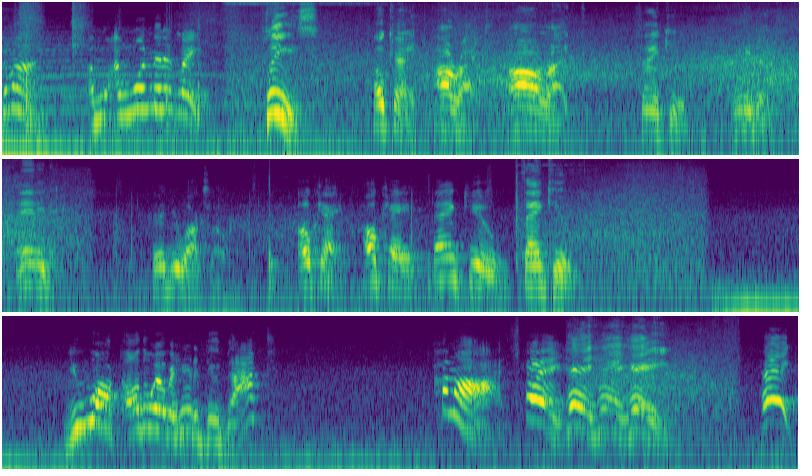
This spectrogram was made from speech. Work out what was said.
come on. I'm, I'm one minute late. Please. Okay. All right. All right. Thank you. Any day. Any day. Good, you walk slower. Okay. Okay. Thank you. Thank you. You walked all the way over here to do that? Come on. Hey, hey, hey, hey. Hey,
